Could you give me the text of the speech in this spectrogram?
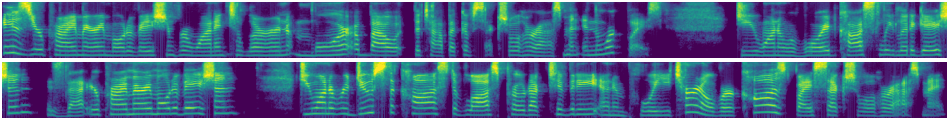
is your primary motivation for wanting to learn more about the topic of sexual harassment in the workplace? Do you want to avoid costly litigation? Is that your primary motivation? Do you want to reduce the cost of lost productivity and employee turnover caused by sexual harassment?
